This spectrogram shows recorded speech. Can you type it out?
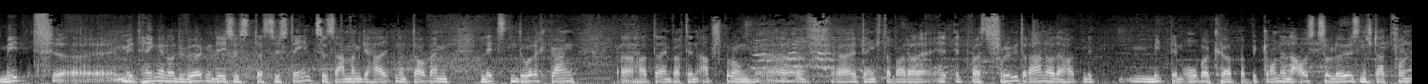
mit, äh, mit Hängen und Würgen dieses, das System zusammengehalten und da beim letzten Durchgang äh, hat er einfach den Absprung. Äh, ja, ich denke, da war er etwas früh dran oder hat mit, mit dem Oberkörper begonnen auszulösen, statt von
